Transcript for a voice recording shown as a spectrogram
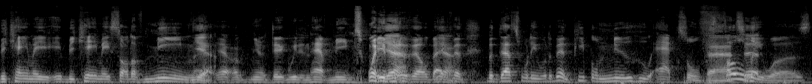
Became a it became a sort of meme. Yeah. Uh, you know, they, we didn't have memes way Yeah, back yeah. then, but that's what he would have been. People knew who Axel That's Foley it. was,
